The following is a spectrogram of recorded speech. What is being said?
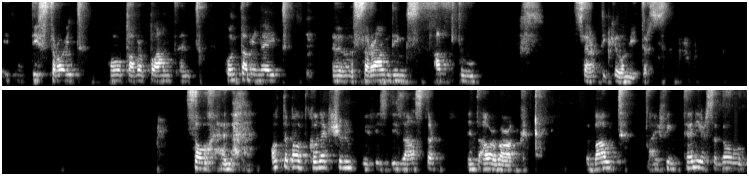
it destroyed all power plant and contaminate uh, surroundings up to 30 kilometers. So, and what about connection with this disaster and our work? About, I think, 10 years ago,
